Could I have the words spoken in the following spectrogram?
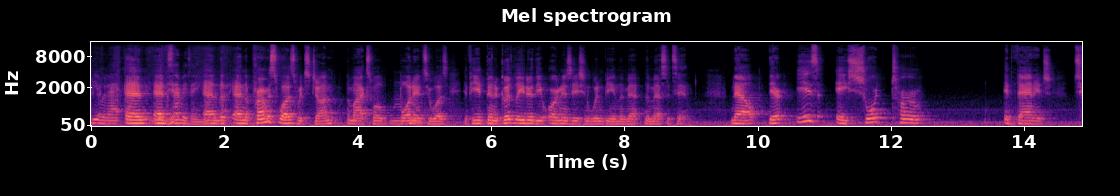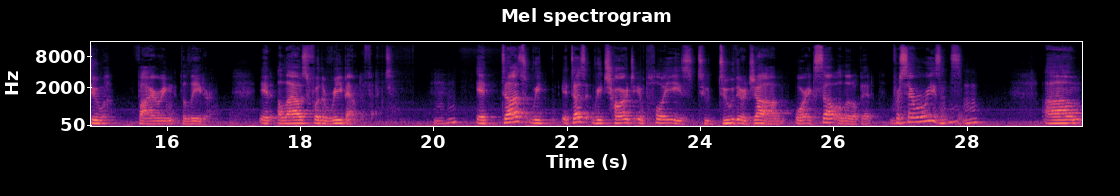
he would act, and and everything. And the, and the premise was, which John Maxwell bought mm-hmm. into, was if he had been a good leader, the organization wouldn't be in the me- the mess it's in. Now there is a short term advantage to firing the leader. It allows for the rebound effect. Mm-hmm. It does re- it does recharge employees to do their job or excel a little bit for mm-hmm. several reasons. Um,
